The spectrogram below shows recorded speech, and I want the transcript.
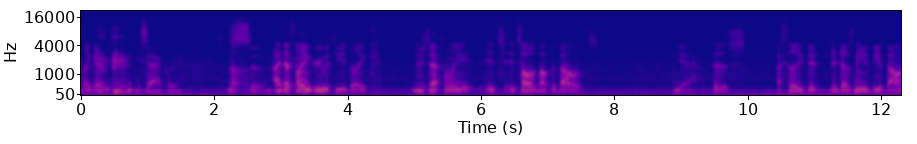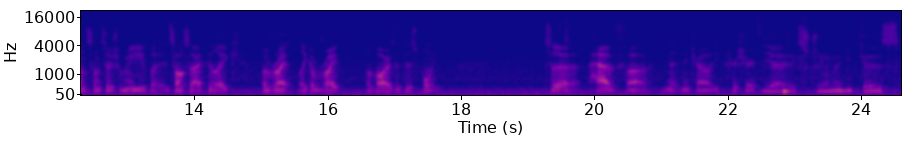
Like everything. Exactly no, so. I definitely agree with you. Like, there's definitely it's it's all about the balance. Yeah. Because I feel like there there does need to be a balance on social media, but it's also I feel like a right like a right of ours at this point to have uh, net neutrality for sure. Yeah, extremely because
